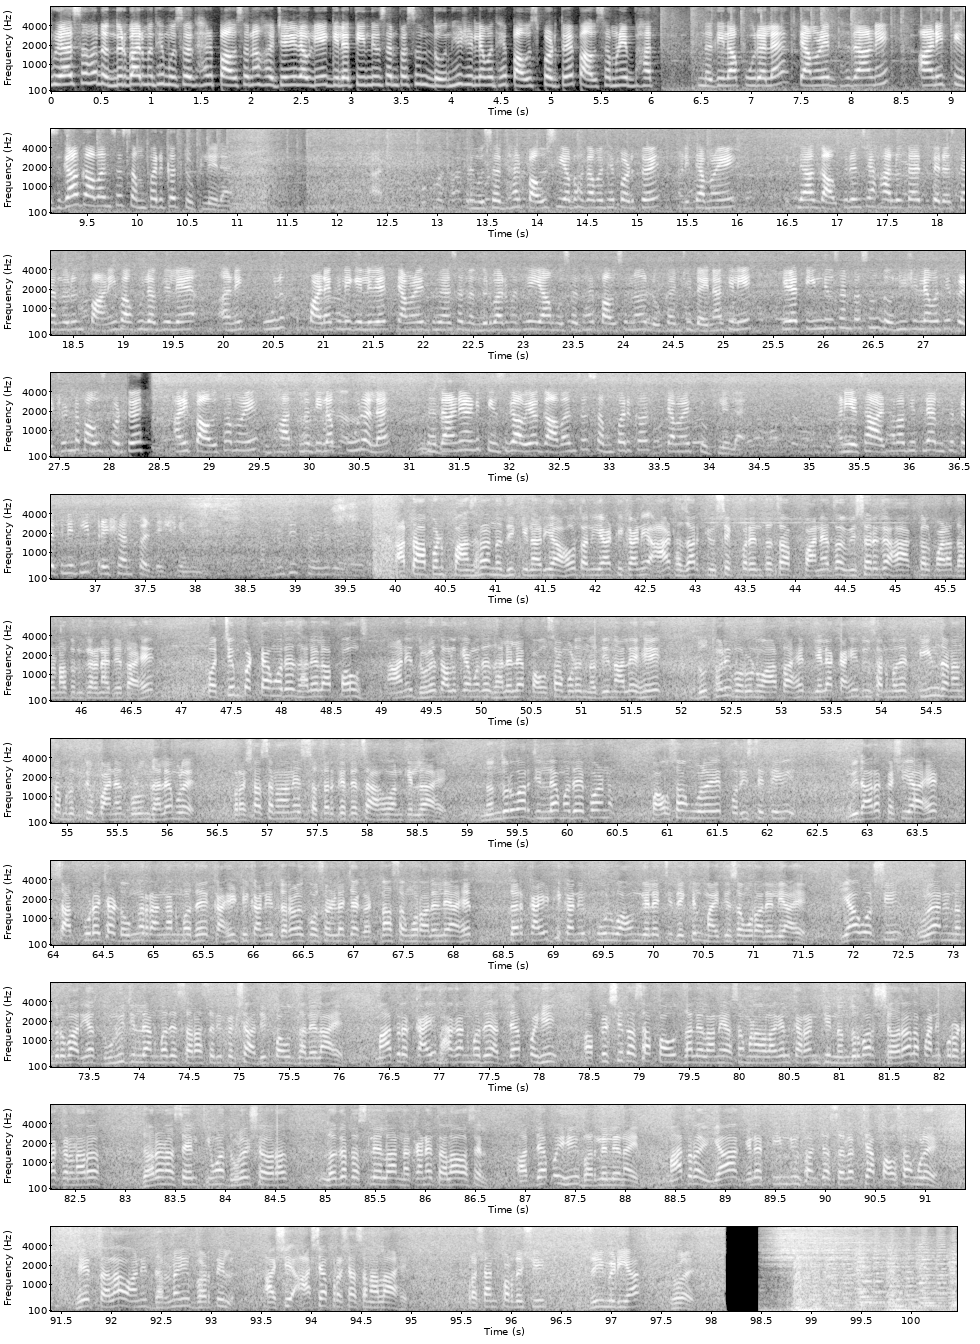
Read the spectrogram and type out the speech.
धुळ्यासह नंदुरबारमध्ये मुसळधार पावसानं हजेरी लावली आहे गेल्या तीन दिवसांपासून दोन्ही जिल्ह्यामध्ये पाऊस पडतोय. पावसामुळे भात नदीला पूर आलाय. त्यामुळे धदाणे आणि तिसगा गावांचा संपर्क तुटलेला आहे. मुसळधार पाऊस या भागामध्ये पडतोय आणि त्यामुळे इथल्या गावकऱ्यांचे हाल होत आहेत. ते रस्त्यांवरून पाणी वाहू लागलेले आहे. अनेक पूल पाण्याखाली गेलेले आहेत. त्यामुळे धुळ्यासह नंदुरबारमध्ये या मुसळधार पावसानं लोकांची दैना केली आहे. गेल्या तीन दिवसांपासून दोन्ही जिल्ह्यामध्ये प्रचंड पाऊस पडतोय आणि पावसामुळे भात नदीला पूर आलाय. धदाणे आणि तिसगाव या गावांचा संपर्क त्यामुळे तुटलेला आहे. आणि याचा आढावा घेतला आमचे प्रतिनिधी प्रशांत परदेशी यांनी. आता आपण पांझरा नदी किनारी आहोत आणि या ठिकाणी आठ हजार क्युसेकपर्यंतचा पाण्याचा विसर्ग हा अक्कलपाडा धरणातून करण्यात येत आहे. पश्चिम पट्ट्यामध्ये झालेला पाऊस आणि धुळे तालुक्यामध्ये झालेल्या पावसामुळे नदी नाले हे दुथळी भरून वाहत आहेत. गेल्या काही दिवसांमध्ये तीन जणांचा मृत्यू पाण्यात बुडून झाल्यामुळे प्रशासनाने सतर्कतेचं आवाहन केलं आहे. नंदुरबार जिल्ह्यामध्ये पण पावसामुळे परिस्थिती विदारक कशी आहे? सातपुड्याच्या डोंगर रांगांमध्ये काही ठिकाणी दरड कोसळल्याच्या घटना समोर आलेल्या आहेत. तर काही ठिकाणी पूल वाहून गेल्याची देखील माहिती समोर आलेली आहे. यावर्षी धुळे आणि नंदुरबार या दोन्ही जिल्ह्यांमध्ये सरासरीपेक्षा अधिक पाऊस झालेला आहे. मात्र काही भागांमध्ये अद्यापही अपेक्षित असा पाऊस झालेला नाही असं म्हणावं लागेल कारण की नंदुरबार शहराला पाणीपुरवठा करणारं धरण असेल किंवा धुळे शहरात लगत असलेला नकाणे तलाव असेल अद्यापही भरलेले नाहीत. मात्र या गेल्या तीन दिवसांच्या सलगच्या पावसामुळे हे तलाव आणि धरणंही भरतील अशी आशा प्रशासनाला आहे. Prashant Pardeshi Zee media Dhule. Thank you.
